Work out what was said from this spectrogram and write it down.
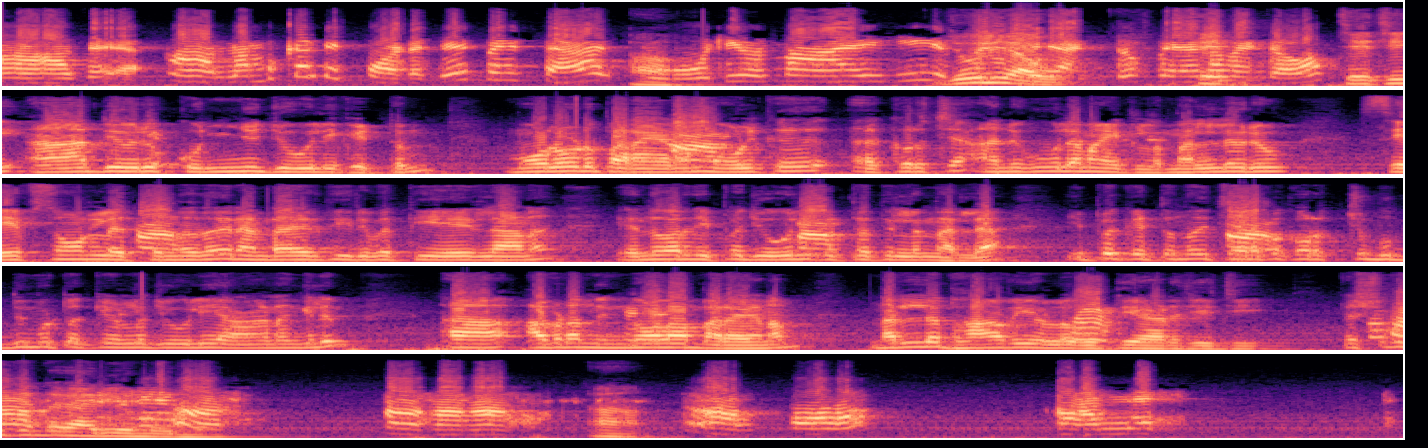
അതെ. ആ നമുക്കത് കോടതി വേണ്ട ജോലി ഒന്നായി ജോലിയാവും. രണ്ടും വേണമല്ലോ ചേച്ചി ആദ്യം ഒരു കുഞ്ഞു ജോലി കിട്ടും. മോളോട് പറയണം മോൾക്ക് കുറച്ച് അനുകൂലമായിട്ടുള്ള നല്ലൊരു സേഫ് സോണിൽ എത്തുന്നത് രണ്ടായിരത്തി ഇരുപത്തി ഏഴിലാണ് എന്ന് പറഞ്ഞ് ഇപ്പൊ ജോലി കിട്ടത്തില്ലെന്നല്ല. ഇപ്പൊ കിട്ടുന്നത് ചിലപ്പോൾ കുറച്ച് ബുദ്ധിമുട്ടൊക്കെയുള്ള ജോലി ആണെങ്കിലും അവിടെ നിന്നോളാൻ പറയണം. നല്ല ഭാവിയുള്ള കുട്ടിയാണ് ചേച്ചി. വിഷമിക്കേണ്ട കാര്യമൊന്നുമില്ല. ആ ആ ആ ആ അപ്പൊ അന്നെ ചേച്ചി-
